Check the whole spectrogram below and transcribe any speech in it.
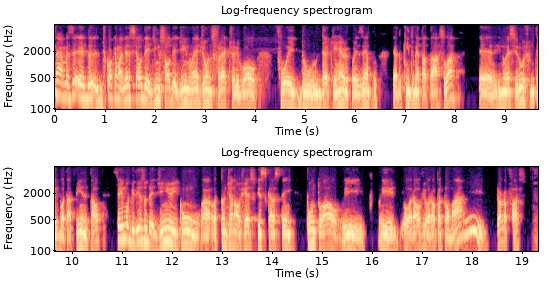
Não, mas é, de qualquer maneira, se é o dedinho, só o dedinho, não é Jones Fracture, igual foi do Derrick Henry, por exemplo, é do quinto metatarso lá, é, e não é cirúrgico, não tem que botar pino e tal, você imobiliza o dedinho e com a, tanto de analgésico que esses caras têm, pontual e, e oral via oral para tomar, e joga fácil. É.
